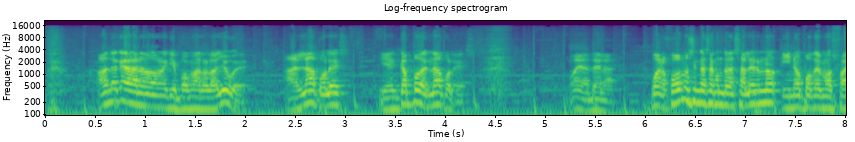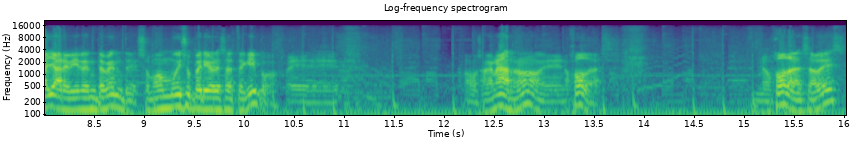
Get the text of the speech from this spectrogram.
Anda que ha ganado a un equipo malo la Juve. Al Nápoles y en campo del Nápoles. Vaya tela. Bueno, jugamos en casa contra el Salerno y no podemos fallar, evidentemente. Somos muy superiores a este equipo. Eh, vamos a ganar, ¿no? Eh, no jodas. No jodas, ¿sabes?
